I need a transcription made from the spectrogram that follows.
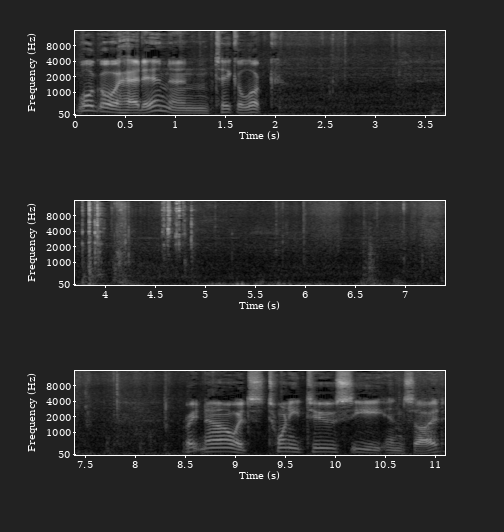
We'll go ahead in and take a look. Right now it's 22C inside.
